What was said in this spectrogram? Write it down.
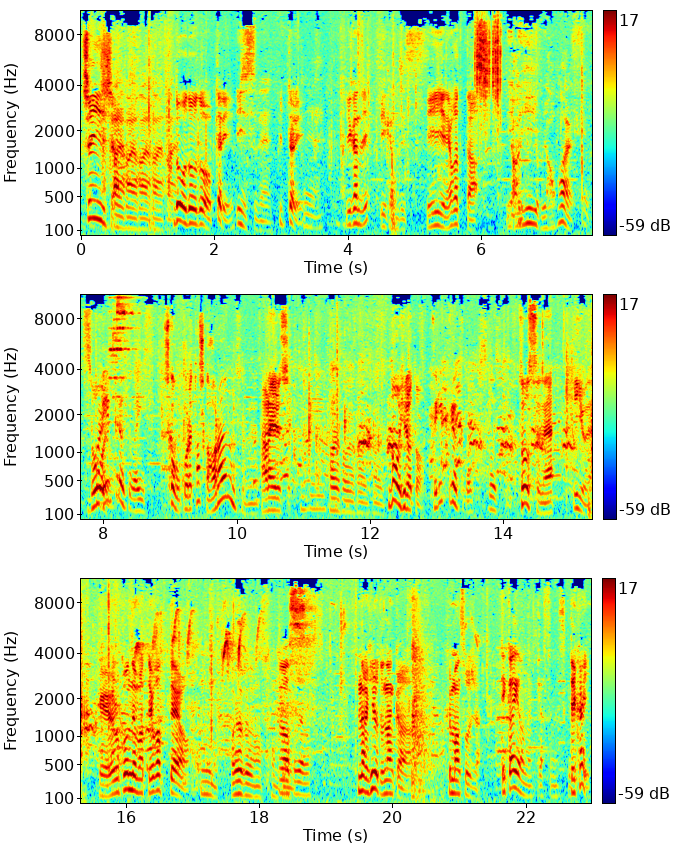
ちゃいいじゃん、はいはいはいはいはい。どうどうどう？ぴったり？いいっすね。ぴったり、ね。いい感じ？いい感じです。いいねよかったいやいいよやばい。どうよ？クリップ力がいいです。しかもこれ確か洗えるんですよね。洗えるし。はいはいはいはどうヒロト？クリップ力がすごいですね。そうっすね。いいよね。えー喜んでもらってよかったよ。いうん。ありがとうございます。ありがとうございなんかヒロトなんか不満そうじゃん。でかいような気がするんですけど。でかい？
